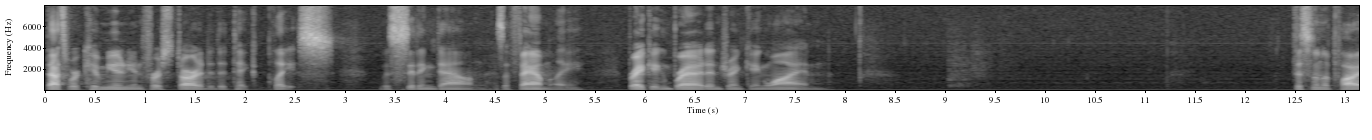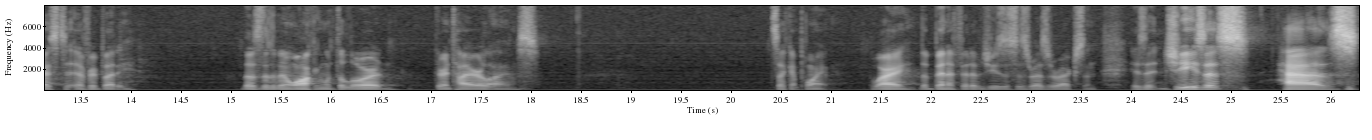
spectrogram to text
That's where communion first started to take place, was sitting down as a family, breaking bread and drinking wine. This one applies to everybody. Those that have been walking with the Lord their entire lives. Second point why the benefit of Jesus' resurrection is that Jesus has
